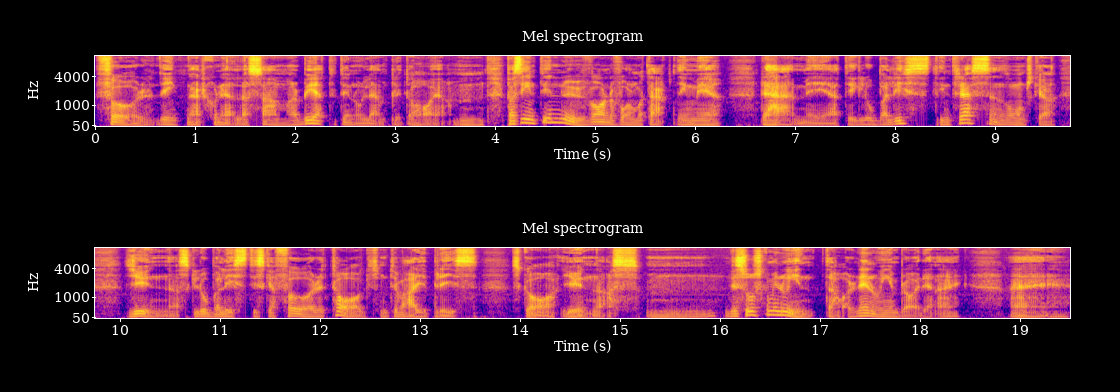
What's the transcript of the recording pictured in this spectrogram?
för det internationella samarbetet är nog lämpligt att ha. Ja. Mm. Fast inte i nuvarande form och tappning med det här med att det är globalistintressen som ska gynnas. Globalistiska företag som till varje pris ska gynnas. Mm. Det så ska vi nog inte ha det. är nog ingen bra idé. Nej. Nej.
